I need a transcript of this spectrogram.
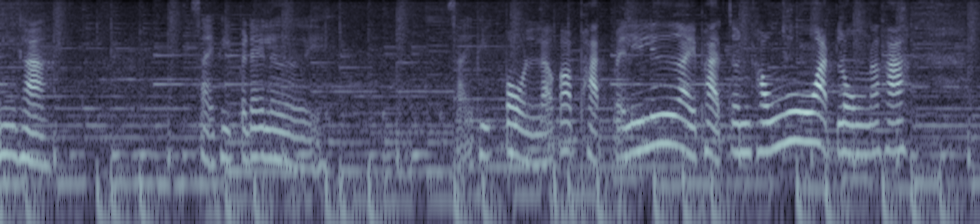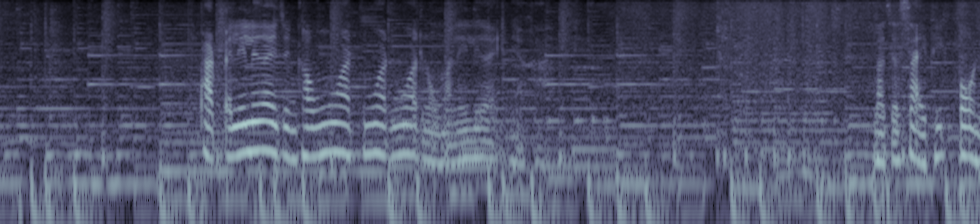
นี่ค่ะ ใส่พริกไปได้เลย ใส่พริกป่นแล้วก็ผัดไปเรื่อยๆ ผัดจนเขางวดลงนะคะ ผัดไปเรื่อยๆ จนเขางวดงวดงวดลงมาเรื่อยๆ เราจะใส่พริกป่น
